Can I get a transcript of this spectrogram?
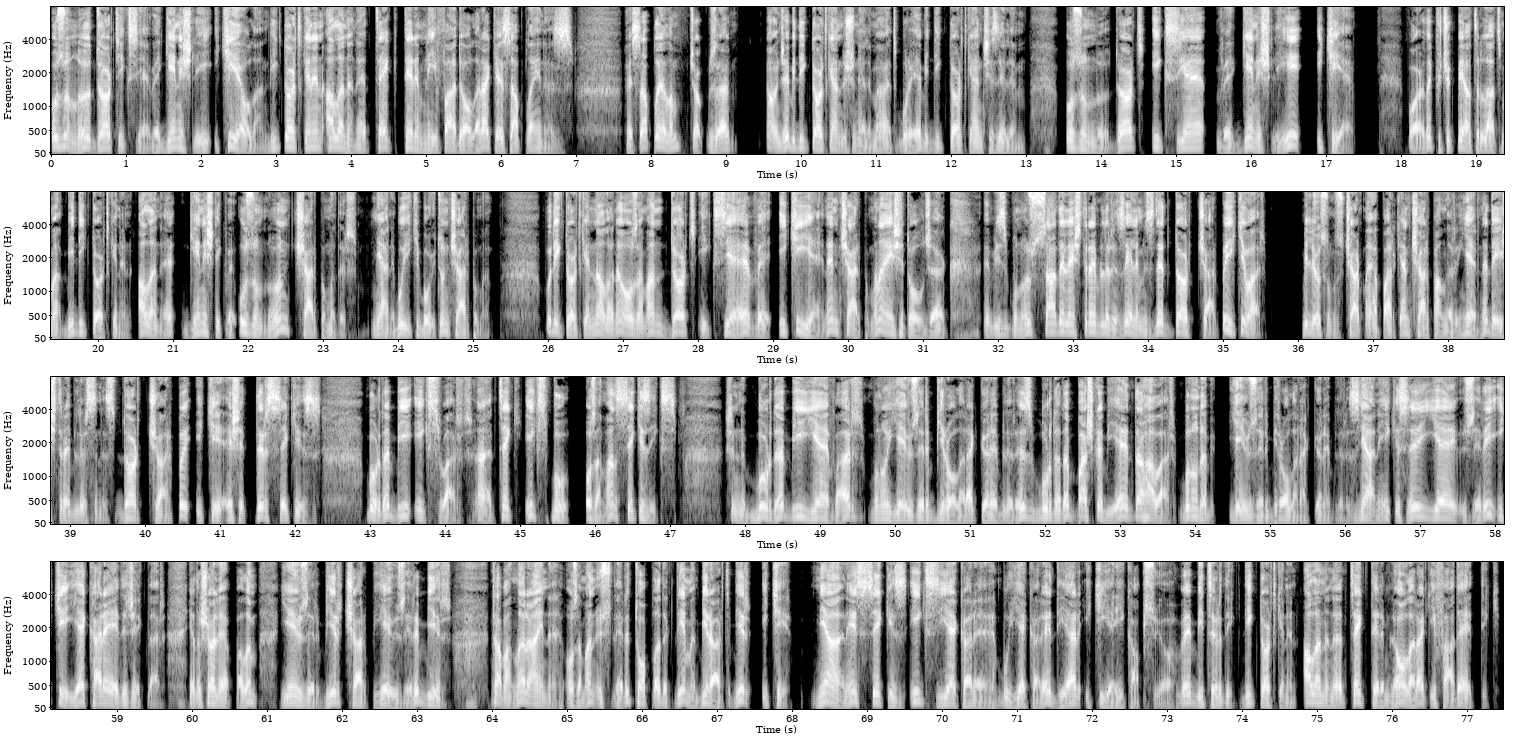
Uzunluğu 4xy ve genişliği 2y olan dikdörtgenin alanını tek terimli ifade olarak hesaplayınız. Hesaplayalım, çok güzel. Önce bir dikdörtgen düşünelim. Evet, buraya bir dikdörtgen çizelim. Uzunluğu 4, xy ve genişliği 2y. Bu arada küçük bir hatırlatma. Bir dikdörtgenin alanı, genişlik ve uzunluğun çarpımıdır. Yani bu iki boyutun çarpımı. Bu dikdörtgenin alanı o zaman 4xy ve 2y'nin çarpımına eşit olacak. E biz bunu sadeleştirebiliriz. Elimizde 4 çarpı 2 var. Biliyorsunuz çarpma yaparken çarpanların yerini değiştirebilirsiniz. 4 çarpı 2 eşittir 8. Burada bir x var. Evet, tek x bu. O zaman 8x. Şimdi burada bir y var, bunu y üzeri 1 olarak görebiliriz. Burada da başka bir y daha var. Bunu da y üzeri 1 olarak görebiliriz. Yani ikisi y üzeri 2, y kare edecekler. Ya da şöyle yapalım, y üzeri 1 çarpı y üzeri 1. Tabanlar aynı. O zaman üstleri topladık değil mi? 1 artı 1, 2. Yani 8x y kare. Bu y kare diğer 2y'yi kapsıyor. Ve bitirdik. Dikdörtgenin alanını tek terimli olarak ifade ettik.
